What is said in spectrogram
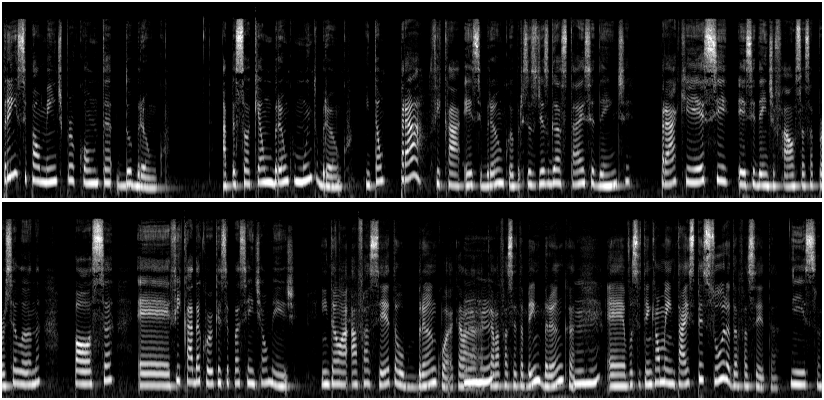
principalmente por conta do branco. A pessoa quer um branco muito branco. Então, Para ficar esse branco, eu preciso desgastar esse dente para que esse, esse dente falso, essa porcelana, possa é, ficar da cor que esse paciente almeje. Então, a, a faceta, o branco, aquela, Uhum. aquela faceta bem branca, Uhum. é, você tem que aumentar a espessura da faceta. Isso.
